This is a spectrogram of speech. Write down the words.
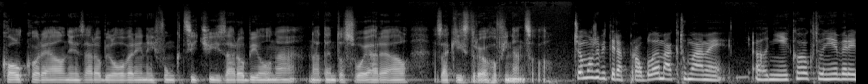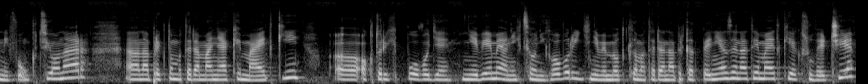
koľko reálne zarobil vo verejnej funkcii, či zarobil na, na tento svoj areál z akých zdrojov ho financoval. Čo môže byť teda problém, ak tu máme e, niekoho, kto nie je verejný funkcionár, napriek tomu teda má nejaké majetky, e, o ktorých pôvode nevieme a nechce o nich hovoriť, nevieme odkiaľ má teda napríklad peniaze na tie majetky, ak sú väčšie.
